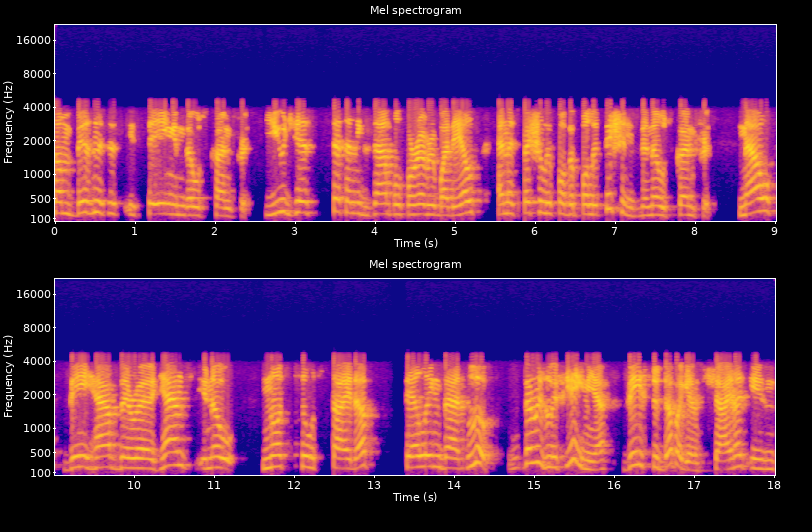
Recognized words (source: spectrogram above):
some businesses is saying in those countries. You just set an example for everybody else, and especially for the politicians in those countries. Now they have their uh, hands, you know, not so tied up, telling that look, there is Lithuania. They stood up against China in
